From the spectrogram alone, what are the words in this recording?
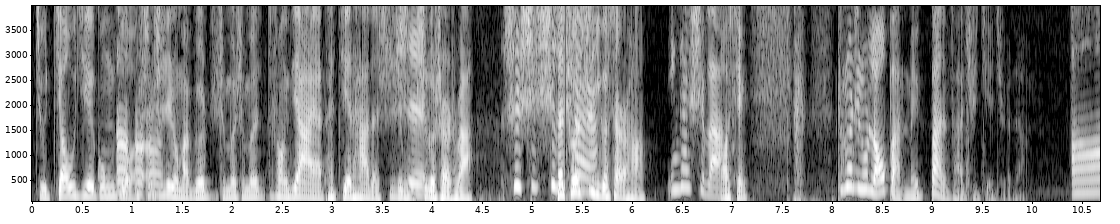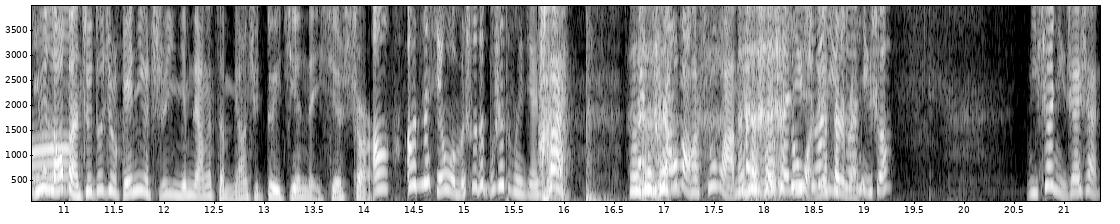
就交接工作，是是这种吗？比如什么什么放假呀，他接他的，是这种是是个事儿是吧？是是是个咱说是一个事儿哈。应该是吧？哦，行。通常这种老板没办法去解决的，哦，因为老板最多就是给你一个指引，你们两个怎么样去对接哪些事儿。哦哦，那行，我们说的不是同一件事。嗨，那你让我把话说完吧，你说你说你说我这事儿呗。你说，你说你这事儿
